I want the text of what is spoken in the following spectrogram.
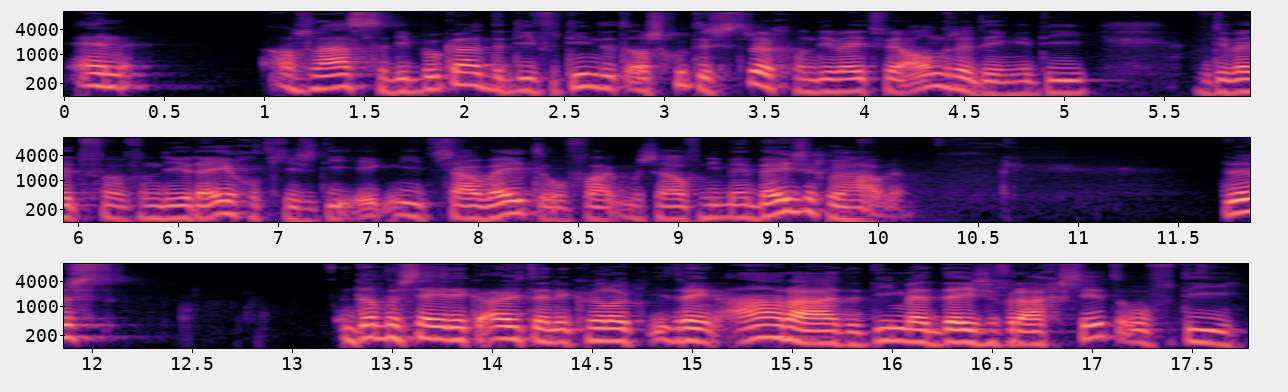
En als laatste, die boekhouder, die verdient het als goed is terug. Want die weet weer andere dingen. Die, of die weet van, van die regeltjes die ik niet zou weten. Of waar ik mezelf niet mee bezig wil houden. Dus dat besteed ik uit en ik wil ook iedereen aanraden die met deze vraag zit of die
